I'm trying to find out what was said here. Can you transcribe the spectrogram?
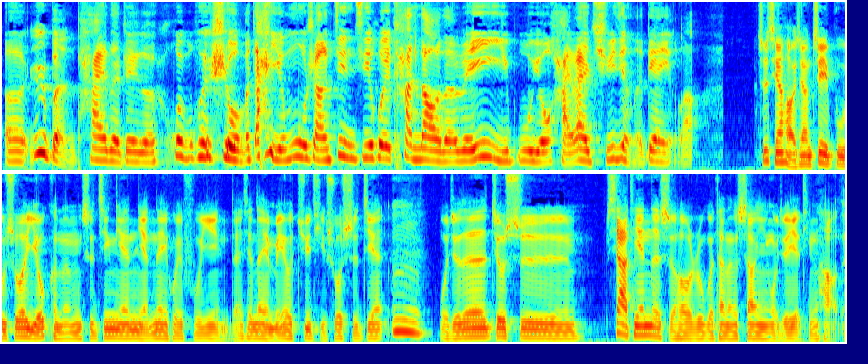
呃日本拍的这个，会不会是我们大荧幕上近期会看到的唯一一部有海外取景的电影了？之前好像这部说有可能是今年年内会复映，但现在也没有具体说时间。嗯，我觉得就是夏天的时候，如果它能上映，我觉得也挺好的。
